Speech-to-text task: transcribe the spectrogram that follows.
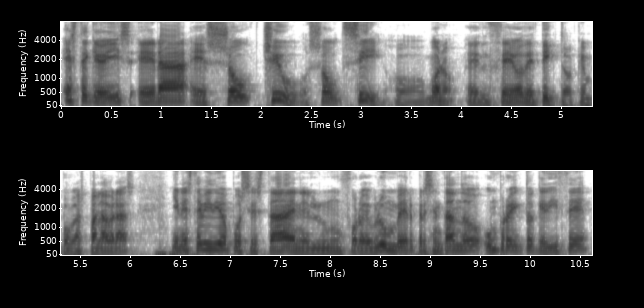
este que oís era eh, Shou Chu, o Shou Tsi, o bueno, el CEO de TikTok, en pocas palabras. Y en este vídeo, pues está en, un foro de Bloomberg presentando un proyecto que dice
